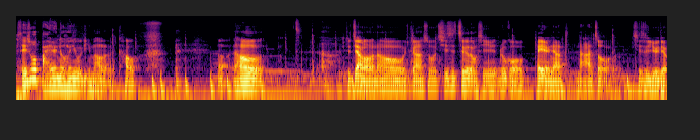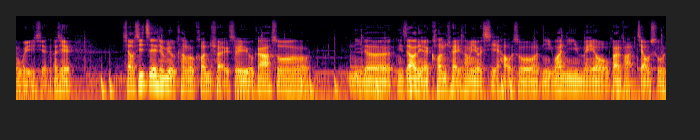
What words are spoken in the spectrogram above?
谁说白人都很有礼貌的？靠。呃，然后，就这样咯。然后我就跟他说，其实这个东西如果被人家拿走了，其实有点危险。而且小西之前就没有看过 contract，所以我跟他说。你的，你知道你的 contract 上面有写好说，你万一没有办法交出，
